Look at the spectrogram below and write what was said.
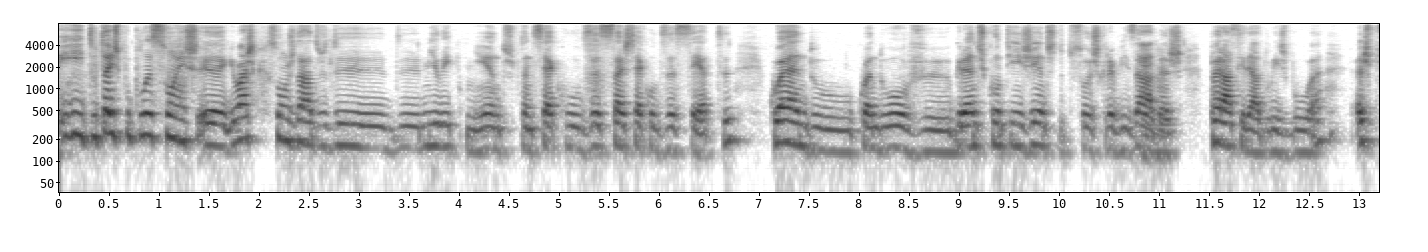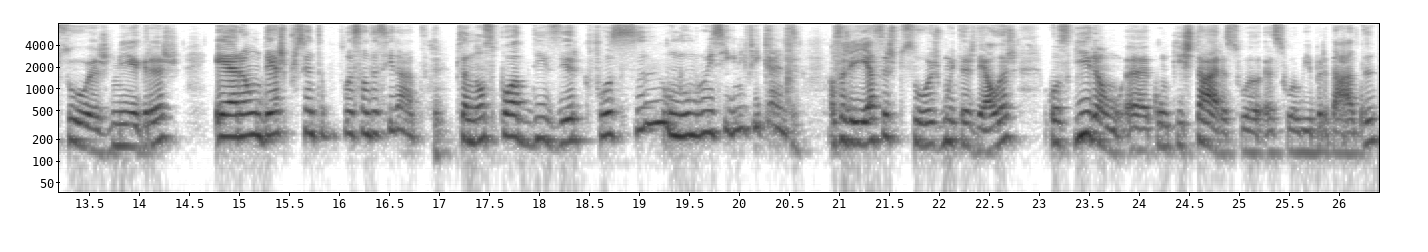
E tu tens populações, eh, eu acho que são os dados de, de 1500, portanto, século XVI, século XVII, quando, quando houve grandes contingentes de pessoas escravizadas uhum. para a cidade de Lisboa, as pessoas negras eram 10% da população da cidade. Sim. Portanto, não se pode dizer que fosse um número insignificante. Ou seja, e essas pessoas, muitas delas, conseguiram uh, conquistar a sua, a sua liberdade,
